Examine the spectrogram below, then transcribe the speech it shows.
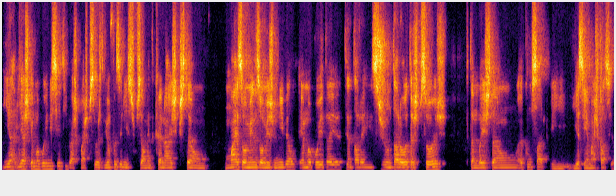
e, e, acho que é uma boa iniciativa, acho que mais pessoas deviam fazer isso, especialmente canais que estão mais ou menos ao mesmo nível, é uma boa ideia tentarem se juntar a outras pessoas que também estão a começar, e, e assim é mais fácil.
